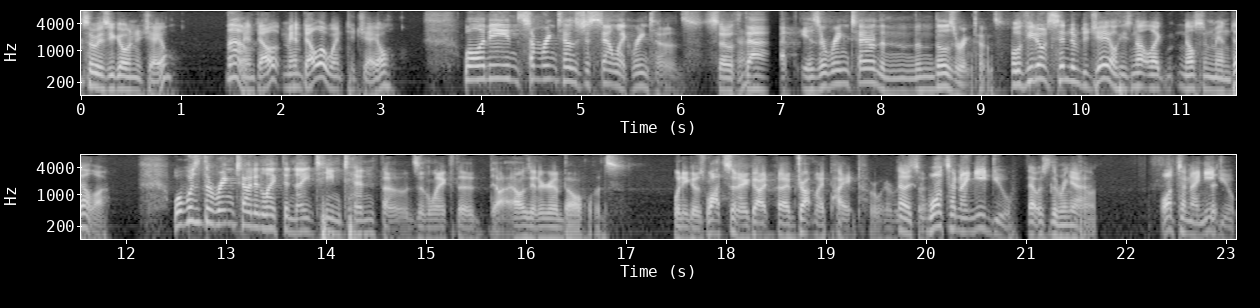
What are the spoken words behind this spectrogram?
So is he going to jail? No. Mandela, Mandela went to jail. Well, I mean, some ringtones just sound like ringtones. So if that is a ringtone, then, then those are ringtones. Well, if you don't send him to jail, he's not like Nelson Mandela. What was the ringtone in like the 1910 phones and like the Alexander Graham Bell ones? When he goes, Watson, I got, I dropped my pipe or whatever. No, it it's said. Watson, I need you. That was the ringtone. Yeah. Watson, I need you.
